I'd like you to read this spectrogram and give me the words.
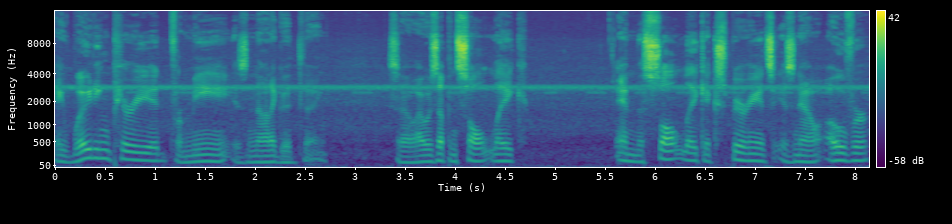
A waiting period for me is not a good thing. So I was up in Salt Lake, and the Salt Lake experience is now over.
